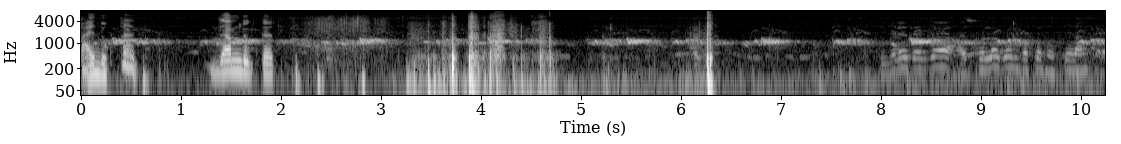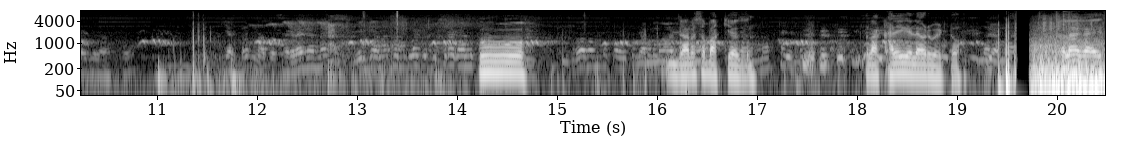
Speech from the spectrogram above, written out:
पाय दुखतात. जाम दुखतात हो जरासं बाकी अजून. चला खाली गेल्यावर भेटतो. चला गाईस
